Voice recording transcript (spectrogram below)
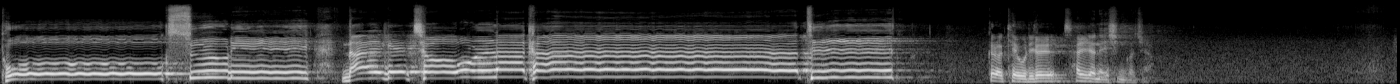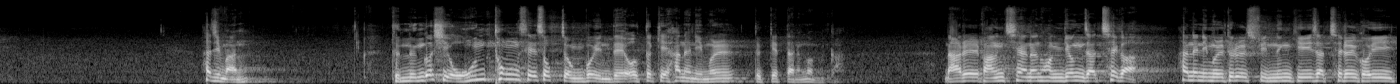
독수리 날개 쳐 올라가듯 그렇게 우리를 살려내신 거죠. 하지만 듣는 것이 온통 세속 정보인데 어떻게 하느님을 듣겠다는 겁니까? 나를 방치하는 환경 자체가 하느님을 들을 수 있는 기회 자체를 거의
